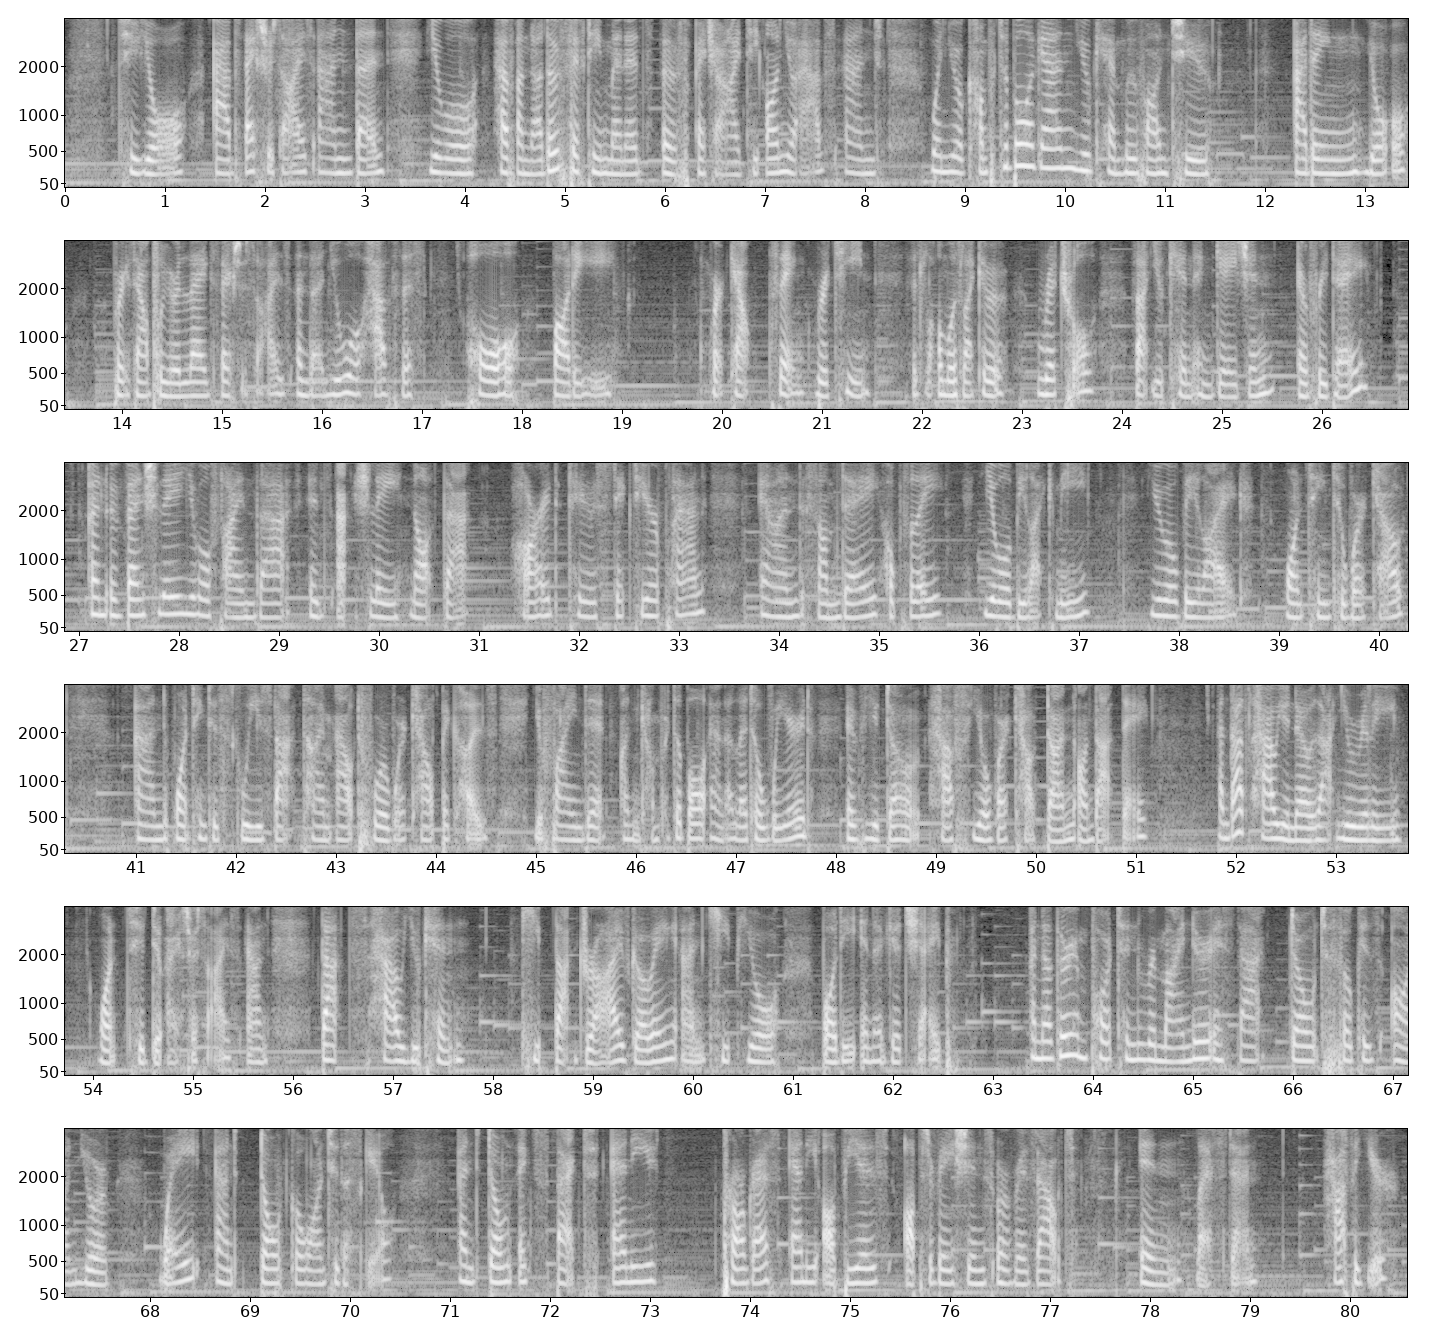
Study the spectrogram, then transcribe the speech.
to your abs exercise and then you will have another 15 minutes of HIIT on your abs. And when you're comfortable again you can move on to adding your for example your legs exercise and then you will have this whole body workout thing routine. It's almost like a ritual that you can engage in every day. And eventually you will find that it's actually not that hard to stick to your plan and someday hopefully you will be like me you will be like wanting to work out and wanting to squeeze that time out for a workout because you find it uncomfortable and a little weird if you don't have your workout done on that day. And that's how you know that you really want to do exercise, and that's how you can keep that drive going and keep your body in a good shape. Another important reminder is that don't focus on your weight and don't go onto the scale and don't expect any progress, any obvious observations or result in less than half a year.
